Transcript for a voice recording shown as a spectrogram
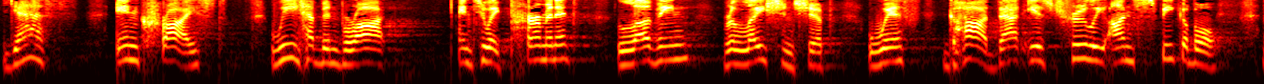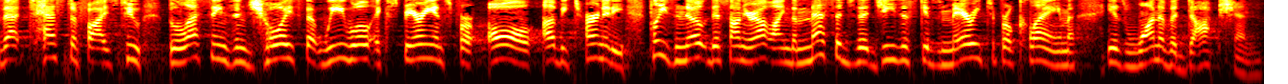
Yes. In Christ, we have been brought into a permanent loving relationship with God. That is truly unspeakable. That testifies to blessings and joys that we will experience for all of eternity. Please note this on your outline. The message that Jesus gives Mary to proclaim is one of adoption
